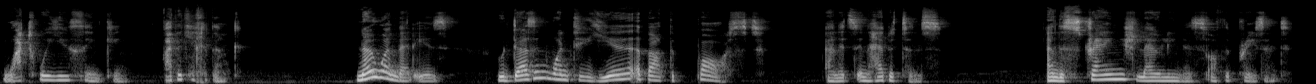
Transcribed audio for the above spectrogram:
What were you thinking? Wat het jy gedink? No one that is who doesn't want to hear about the past and its inhabitants and the strange loneliness of the present.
